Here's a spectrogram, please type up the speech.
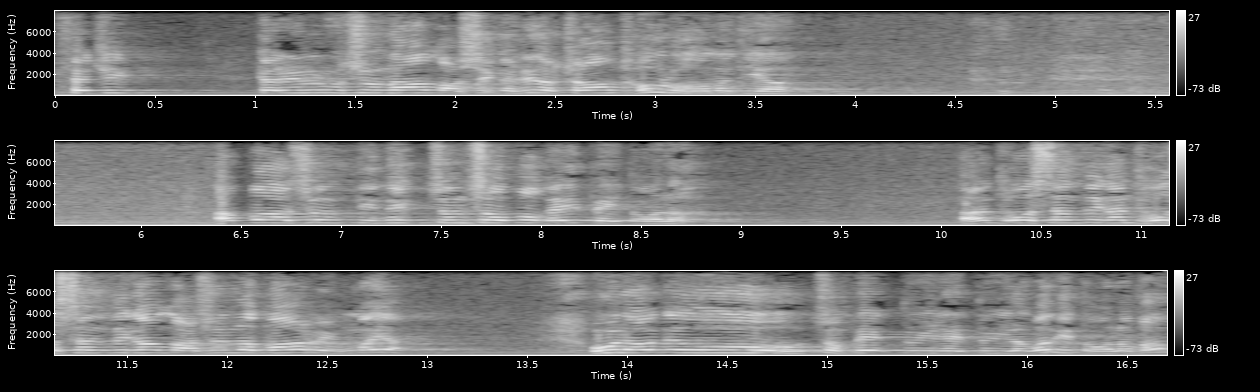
飞去，跟人路就那嘛些个人长头了么的呀？阿爸兄弟，你真做不给背多了。安托山的安托山的个马上了巴人嘛呀，我老豆做咩对嘞对了，我的多了吧，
